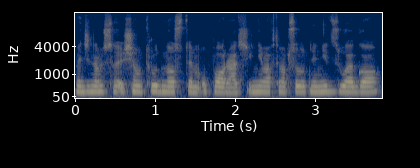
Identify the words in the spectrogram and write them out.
będzie nam się trudno z tym uporać i nie ma w tym absolutnie nic złego.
